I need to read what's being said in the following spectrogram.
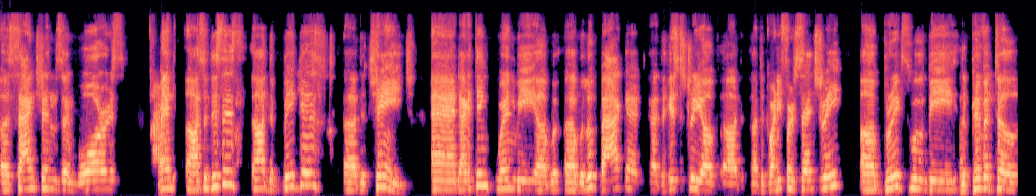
uh, sanctions and wars. And uh, so this is uh, the biggest uh, the change. And I think when we, we look back at, at, the history of the 21st century, BRICS will be the pivotal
